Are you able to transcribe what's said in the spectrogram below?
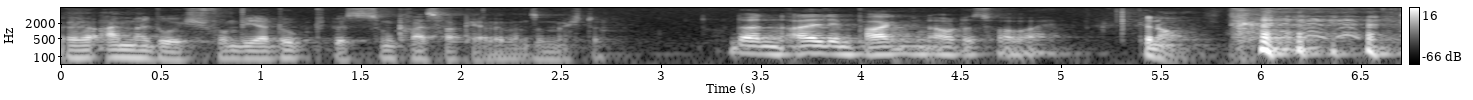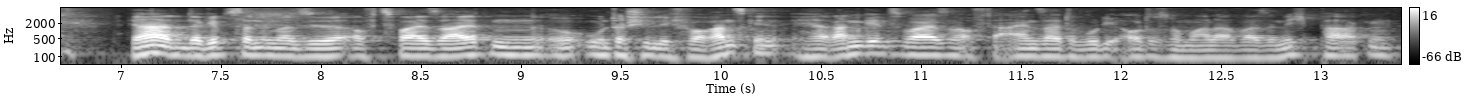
äh, einmal durch, vom Viadukt bis zum Kreisverkehr, wenn man so möchte. Und dann all den parkenden Autos vorbei. Genau. ja, da gibt es dann immer auf zwei Seiten äh, unterschiedliche Herangehensweisen. Auf der einen Seite, wo die Autos normalerweise nicht parken,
